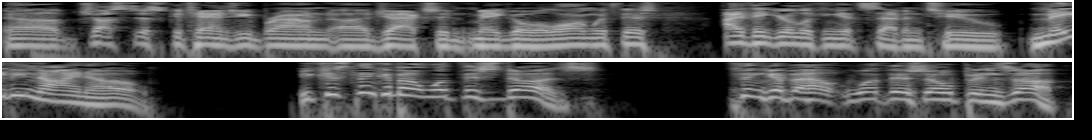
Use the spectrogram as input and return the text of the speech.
uh, Justice Ketanji Brown, uh, Jackson may go along with this. I think you're looking at 7-2, maybe 9-0. Because think about what this does. Think about what this opens up.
